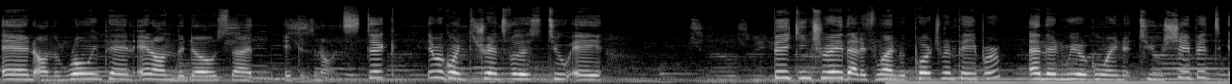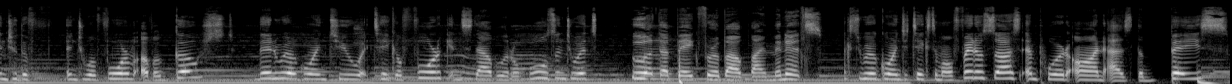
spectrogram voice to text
and on the rolling pin and on the dough so that it does not stick. Then we're going to transfer this to a baking tray that is lined with parchment paper and then we are going to shape it into the into a form of a ghost then we are going to take a fork and stab little holes into it. Let that bake for about 5 minutes. Next we are going to take some alfredo sauce and pour it on as the base.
